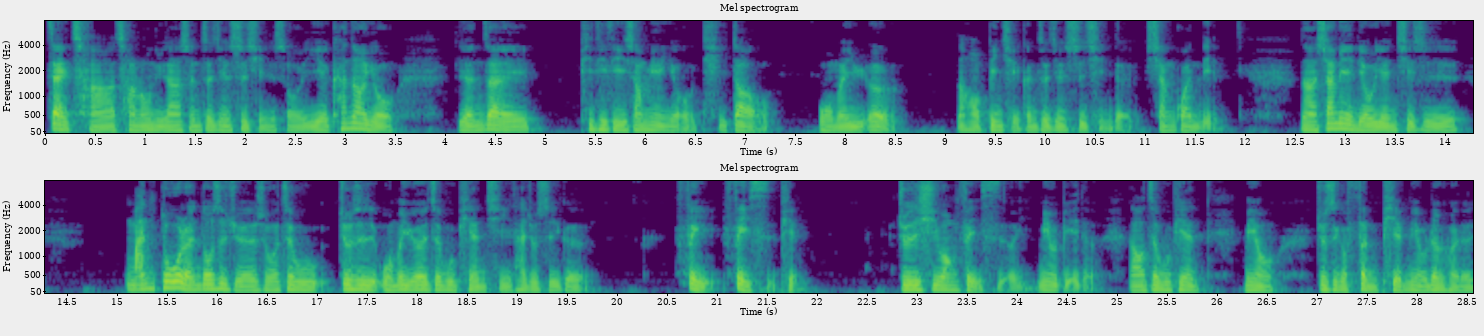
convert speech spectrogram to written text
在查长隆女大生这件事情的时候，也看到有人在 PTT 上面有提到我们与恶。然后，并且跟这件事情的相关联。那下面留言其实蛮多人都是觉得说，这部就是我们娱乐这部片，其实它就是一个废废死片，就是希望废死而已，没有别的。然后这部片没有，就是个粪片，没有任何的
